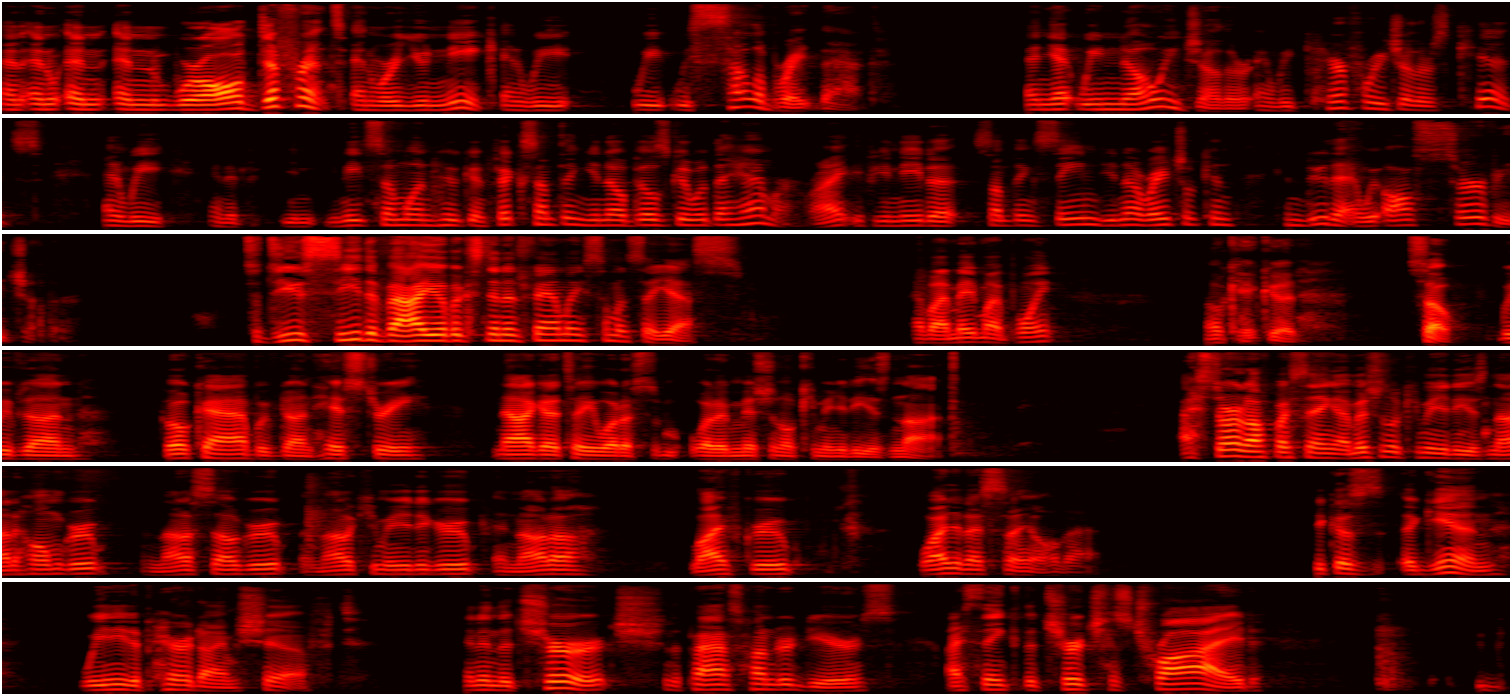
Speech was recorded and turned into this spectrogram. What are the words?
And, and, and, and we're all different and we're unique and we, we, we celebrate that. And yet we know each other and we care for each other's kids. And we and if you, need someone who can fix something, you know Bill's good with the hammer, right? If you need a, something seamed, you know Rachel can, can do that. And we all serve each other. So do you see the value of extended family? Someone say yes. Have I made my point? Okay, good. So we've done vocab, we've done history. Now I got to tell you what a, what a missional community is not. I started off by saying a missional community is not a home group, and not a cell group, and not a community group, and not a life group. Why did I say all that? Because again, we need a paradigm shift. And in the church, in the past hundred years, I think the church has tried,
